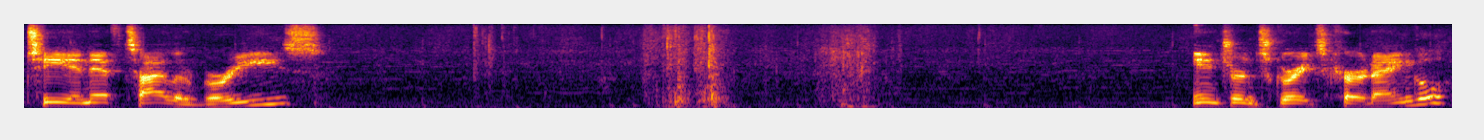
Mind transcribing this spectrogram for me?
TNF Tyler Breeze. Entrance Greats Kurt Angle.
